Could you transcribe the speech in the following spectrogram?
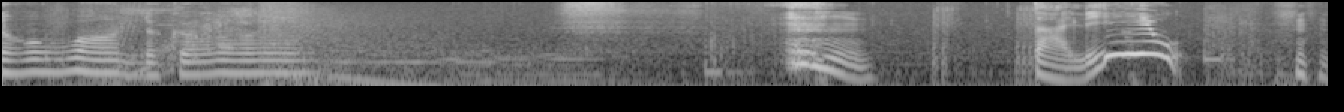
No wonder girl ตายแล้ว Yes,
